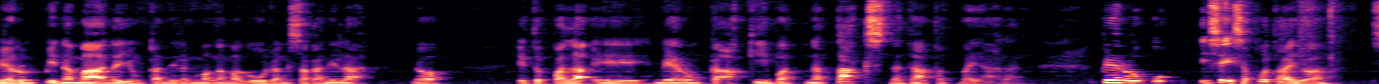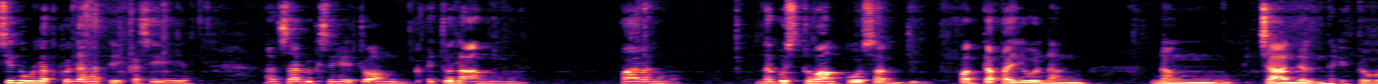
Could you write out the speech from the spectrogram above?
meron pinamana yung kanilang mga magulang sa kanila, no? Ito pala eh merong kaakibat na tax na dapat bayaran. Pero isa-isa po tayo ha. Sinulat ko lahat eh kasi ang sabi ko sa inyo ito ang ito na ang parang nagustuhan ko sa pagtatayo ng ng channel na ito.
